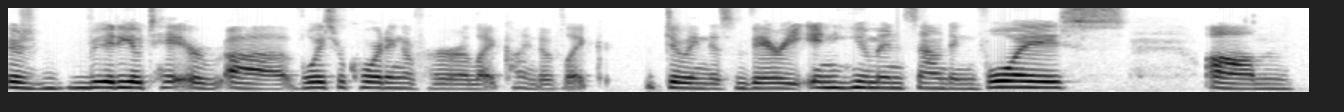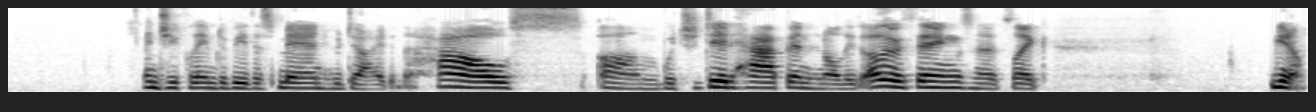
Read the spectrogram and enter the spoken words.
there's videotape or uh, voice recording of her, like kind of like doing this very inhuman sounding voice. Um, and she claimed to be this man who died in the house, um, which did happen, and all these other things. And it's like, you know,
